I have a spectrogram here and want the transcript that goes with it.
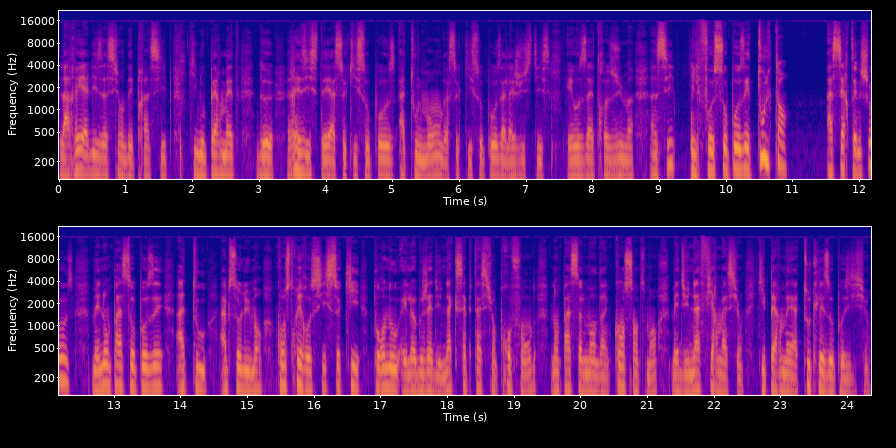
la réalisation des principes qui nous de résister à ce qui s'oppose à tout le monde, à ce qui s'oppose à la justice et aux êtres humains. Ainsi, il faut s'opposer tout le temps à certaines choses, mais non pas s'opposer à tout, absolument. Construire aussi ce qui, pour nous, est l'objet d'une acceptation profonde, non pas seulement d'un consentement, mais d'une affirmation qui permet à toutes les oppositions,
